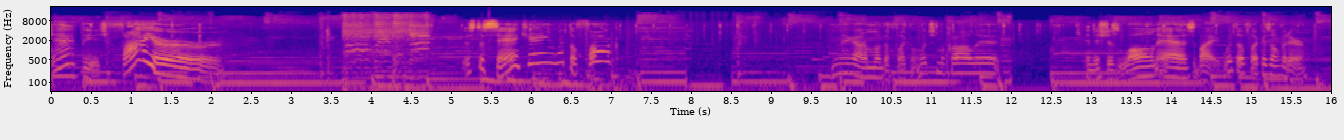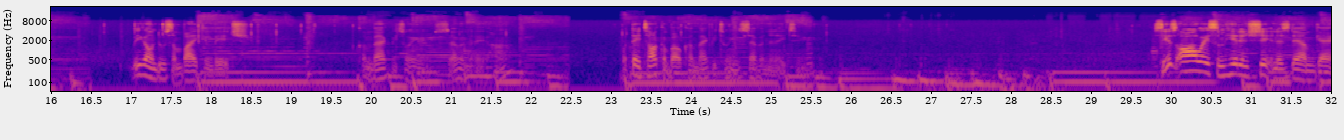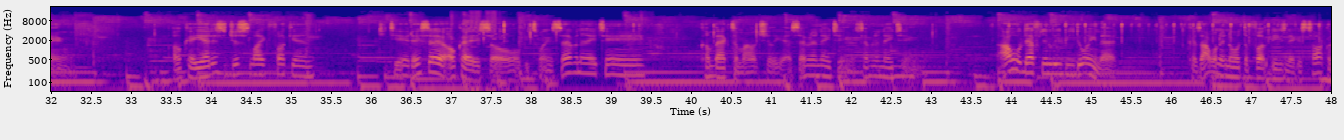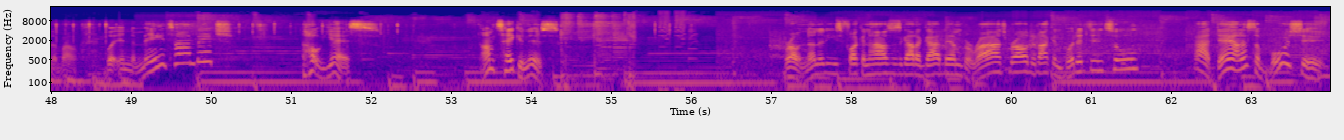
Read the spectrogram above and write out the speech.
That bitch fire! This the Sand King? What the fuck? And they got a motherfucking whatchamacallit. And it's just long ass bike. What the fuck is over there? We gonna do some biking, bitch. Come back between 7 and 8, huh? What they talk about, come back between 7 and 18. See, it's always some hidden shit in this damn game. Okay, yeah, this is just like fucking GTA. They said, okay, so between 7 and 18, come back to Mount Chiliad. 7 and 18, 7 and 18. I will definitely be doing that. Because I want to know what the fuck these niggas talking about. But in the meantime, bitch. Oh, yes. I'm taking this. Bro, none of these fucking houses got a goddamn garage, bro, that I can put it into. God damn, that's some bullshit.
